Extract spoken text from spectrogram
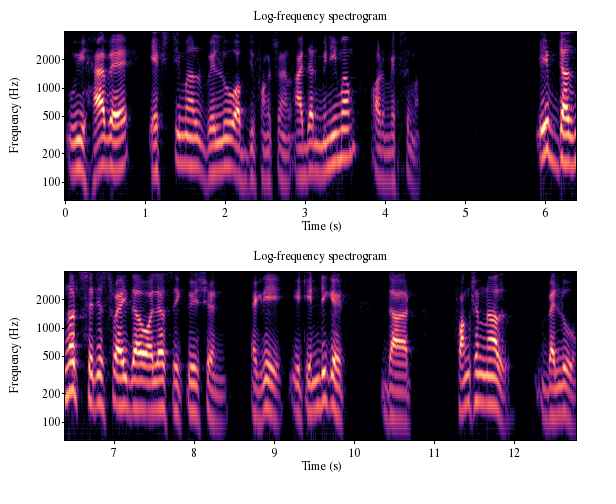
we have a extremal value of the functional either minimum or maximum. If does not satisfy the Euler's equation agree it indicates that functional value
